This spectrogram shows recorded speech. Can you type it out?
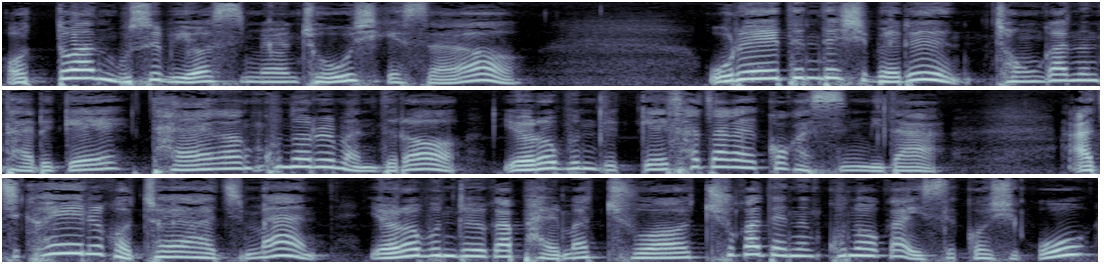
어떠한 모습이었으면 좋으시겠어요? 올해의 텐데시벨은 전과는 다르게 다양한 코너를 만들어 여러분들께 찾아갈 것 같습니다. 아직 회의를 거쳐야 하지만 여러분들과 발맞추어 추가되는 코너가 있을 것이고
